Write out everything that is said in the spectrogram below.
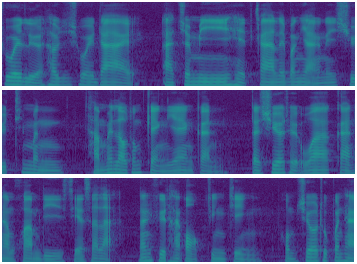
ช่วยเหลือเท่าที่ช่วยได้ อาจจะมีเหตุการณ์อะไรบางอย่างในชีวิตที่มันทำให้เราต้องแข่งแย่งกัน แต่เชื่อเถอะว่าการทำความดีเสียสละ นั่นคือทางออกจริง ๆ ผมเชื่อทุกปัญหา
